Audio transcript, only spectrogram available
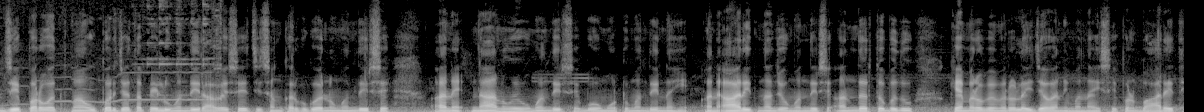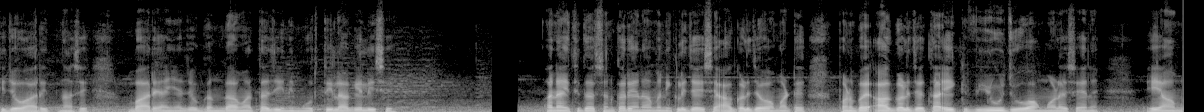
જે પર્વતમાં ઉપર જતાં પહેલું મંદિર આવે છે, જે શંકર ભગવાનનું મંદિર છે અને નાનું એવું મંદિર છે, બહુ મોટું મંદિર નહીં અને આ રીતના જો મંદિર છે. અંદર તો બધું કેમેરો બેમેરો લઈ જવાની મનાઈ છે, પણ બારેથી જો આ રીતના છે, બારે અહીંયા જો ગંગા માતાજીની મૂર્તિ લાગેલી છે અને અહીંથી દર્શન કરી અને અમે નીકળી જઈએ છીએ આગળ જવા માટે. પણ ભાઈ, આગળ જતાં એક વ્યૂ જોવા મળે છે ને, એ આમ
